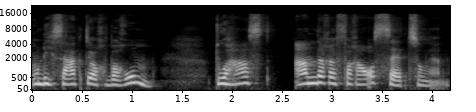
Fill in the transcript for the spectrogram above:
Und ich sage dir auch warum. Du hast andere Voraussetzungen.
